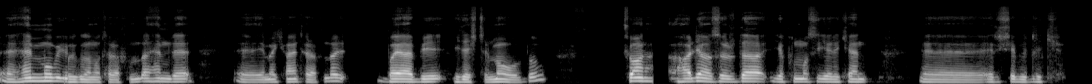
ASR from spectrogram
E, hem mobil uygulama tarafında hem de e, yemekhane tarafında bayağı bir iyileştirme oldu. Şu an hali hazırda yapılması gereken e, erişebilirlik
